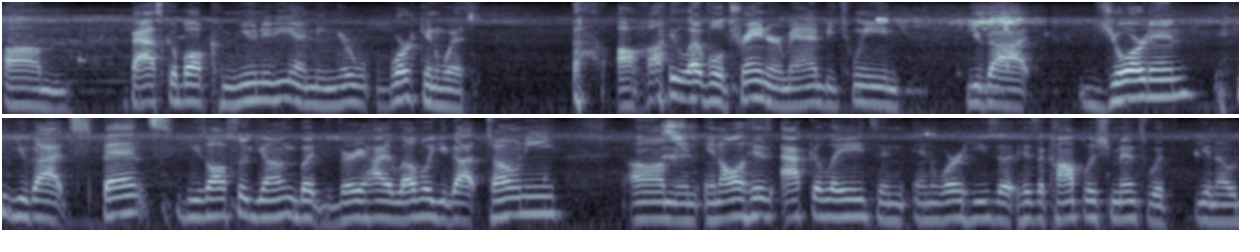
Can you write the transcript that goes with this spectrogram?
um, basketball community. I mean, you're working with a high level trainer, man. Between you got Jordan, you got Spence. He's also young but very high level. You got Tony, um, in, in all his accolades and, and where he's uh, his accomplishments with you know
